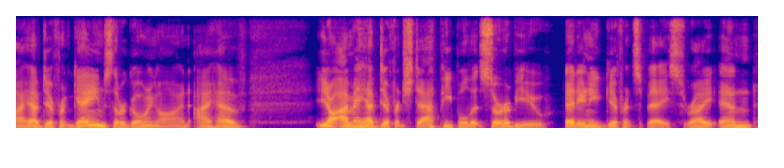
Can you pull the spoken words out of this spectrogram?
I have different games that are going on. I have you know, I may have different staff people that serve you at any different space, right? And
